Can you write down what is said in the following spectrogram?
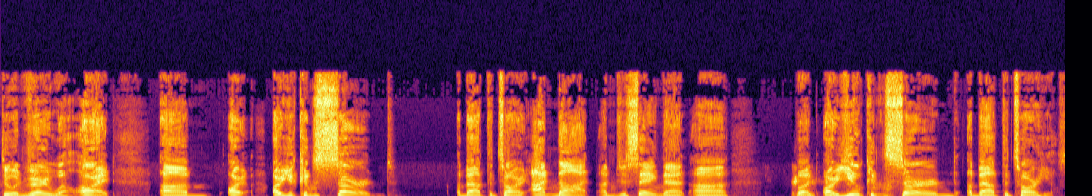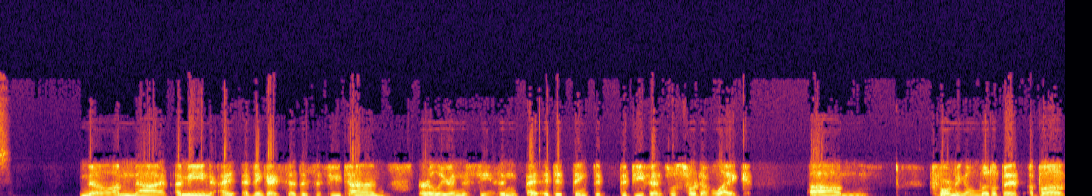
Doing very well. All right. Um, are are you concerned about the Tar? I'm not. I'm just saying that. Uh, but are you concerned about the Tar Heels? No, I'm not. I mean, I, I think I said this a few times earlier in the season. I, I did think that the defense was sort of like um, performing a little bit above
